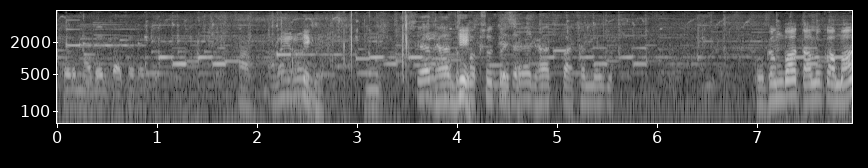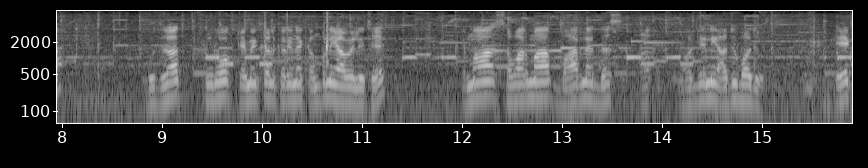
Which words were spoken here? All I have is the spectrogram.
થોડો મોબાઈલ પાછળ રાખજો. હમ. જી. ઘોગંબા તાલુકામાં ગુજરાત ફ્લુરો કેમિકલ કરીને કંપની આવેલી છે એમાં સવારમાં બાર ને દસ વાગ્યાની આજુબાજુ એક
